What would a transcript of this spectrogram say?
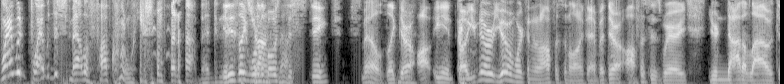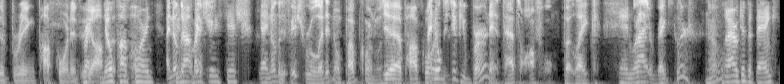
Why would why would the smell of popcorn wake someone up? That didn't It is like one of the most smell. distinct smells. Like there are, Ian, oh, you've never, you haven't worked in an office in a long time, but there are offices where you're not allowed to bring popcorn into Right, the office. no popcorn. I know do the not fish. fish. Yeah, I know the fish rule. I didn't know popcorn was. Yeah, popcorn. I know because if you burn it, that's awful. But like, And when just I a regular, no. when I worked at the bank,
